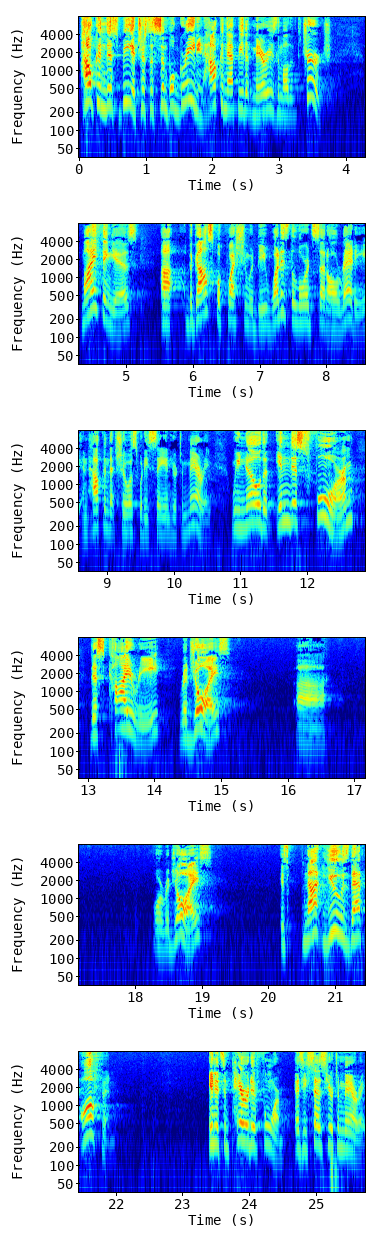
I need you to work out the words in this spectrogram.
How can this be? It's just a simple greeting. How can that be that Mary is the mother of the church? My thing is, uh, the gospel question would be, what has the Lord said already, and how can that show us what he's saying here to Mary? We know that in this form, this chaire, rejoice, uh, or rejoice, is not used that often in its imperative form, as he says here to Mary.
